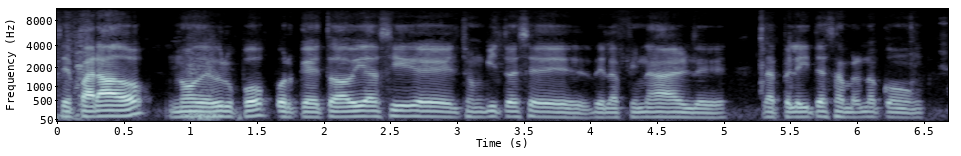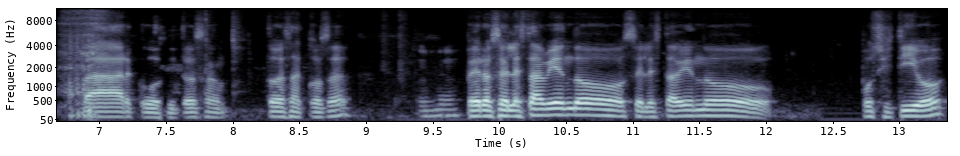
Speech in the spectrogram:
separado, no de grupo, porque todavía sigue el chonguito ese de, la final, de la peleita de Zambrano con barcos y todas esas cosas. Pero se le está viendo, se le está viendo positivo.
